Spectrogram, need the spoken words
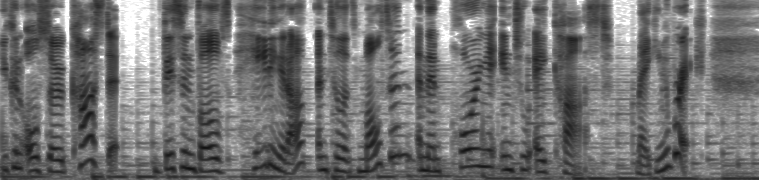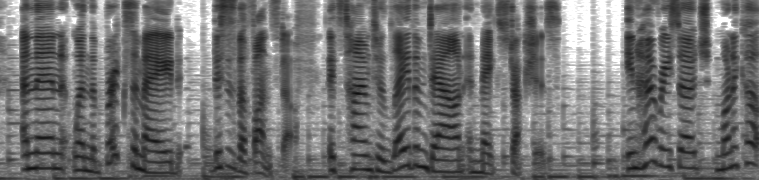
You can also cast it. This involves heating it up until it's molten and then pouring it into a cast, making a brick. And then when the bricks are made, this is the fun stuff. It's time to lay them down and make structures. In her research, Monica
